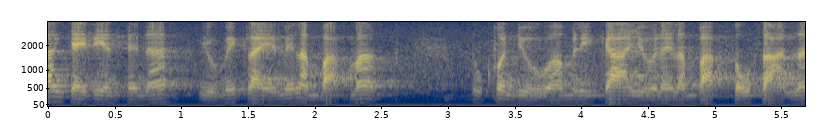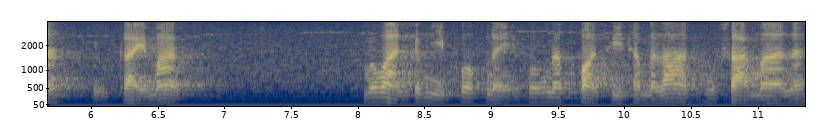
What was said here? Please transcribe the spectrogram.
ตั้งใจเรียนไปนะ อยู่ไม่ไกลไม่ลำบากมากบางคนอยู่อเมริกาอยู่อะไรลำบากสงสารนะอยู่ไกลมาก เมื่อวานก็มีพวกไหน พวกนครศรีธรรมราชอุตส่าห์มานะ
